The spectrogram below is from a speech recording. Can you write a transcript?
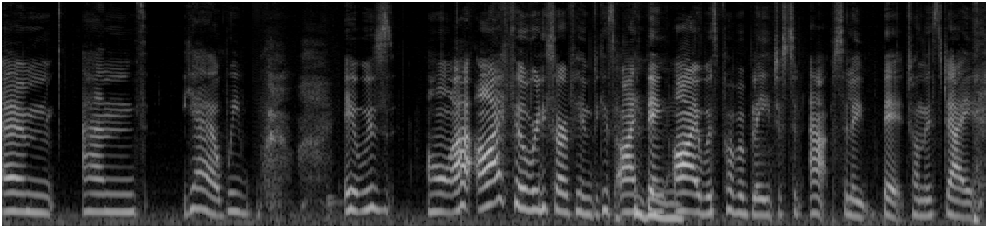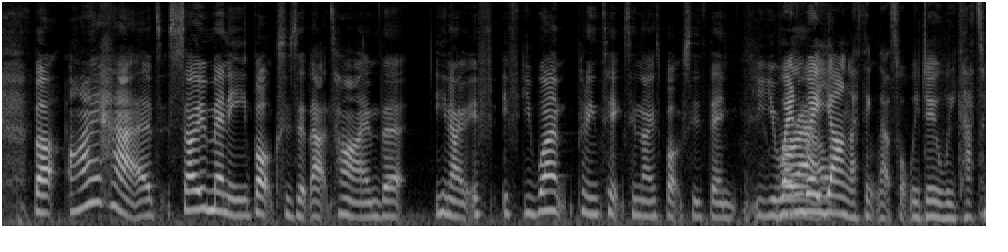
Um, and yeah, we, it was, oh, I, I feel really sorry for him because I think I was probably just an absolute bitch on this day. But I had so many boxes at that time that, you know, if, if you weren't putting ticks in those boxes, then you were When we're young, I think that's what we do. We categorise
